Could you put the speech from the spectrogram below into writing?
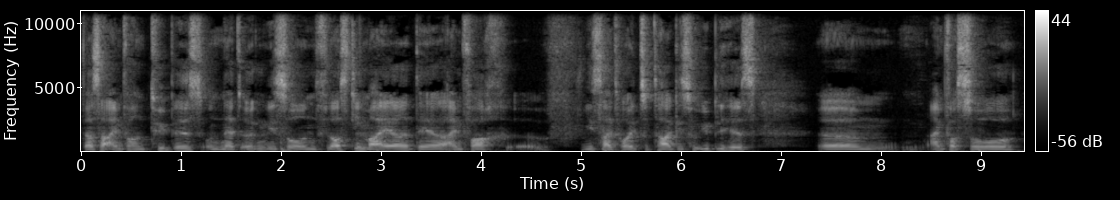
dass er einfach ein Typ ist und nicht irgendwie so ein Floskelmeier, der einfach, äh, wie es halt heutzutage so üblich ist, ähm, einfach so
